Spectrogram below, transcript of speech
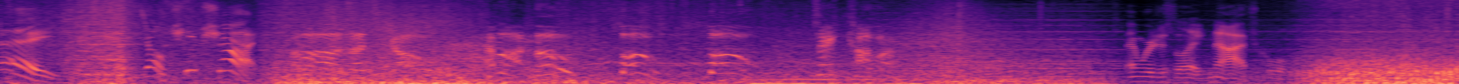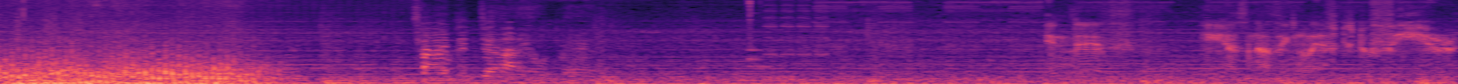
Hey! Yo, cheap shot! Come on, let's go! Come on, move! Move! Take cover! And we're just like, nah, it's cool. Time to die, old man. In death, he has nothing left to fear.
